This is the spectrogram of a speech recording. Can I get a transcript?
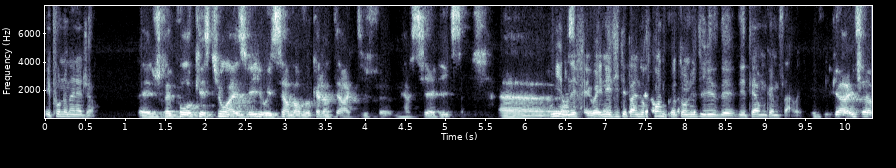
et pour nos managers je réponds aux questions à SVI, oui, serveur vocal interactif. Euh, merci Alix. Euh, oui, en effet. Oui, N'hésitez pas à nous reprendre quand on utilise des, termes comme ça. Oui. un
